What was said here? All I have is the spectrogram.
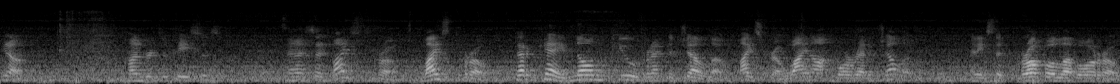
you know, hundreds of pieces. And I said, Maestro, Maestro, perché non più reticello? Maestro, why not more reticello? And he said, troppo lavoro,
